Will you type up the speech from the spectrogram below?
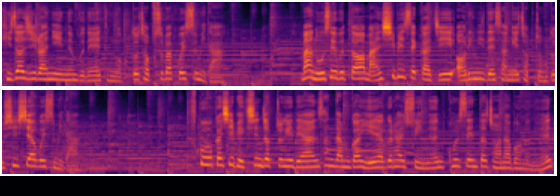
기저질환이 있는 분의 등록도 접수받고 있습니다. 만 5세부터 만 11세까지 어린이 대상의 접종도 실시하고 있습니다. 후쿠오카시 백신 접종에 대한 상담과 예약을 할 수 있는 콜센터 전화번호는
